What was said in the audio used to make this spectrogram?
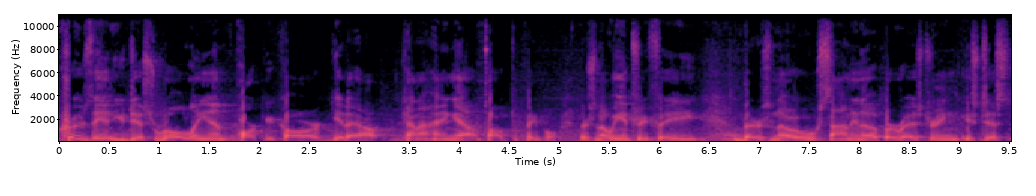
cruise in, you just roll in, park your car, get out, kind of hang out, talk to people. There's no entry fee. There's no signing up or registering. It's just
